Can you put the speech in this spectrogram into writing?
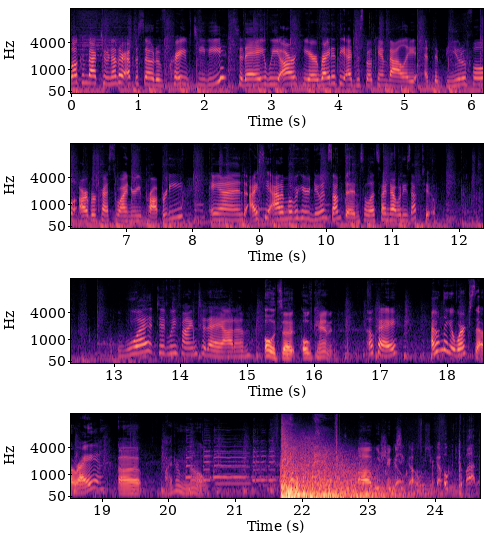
Welcome back to another episode of Crave TV. Today we are here right at the edge of Spokane Valley at the beautiful Arbor Crest Winery property. And I see Adam over here doing something, so let's find out what he's up to. What did we find today, Adam? Oh, it's an old cannon. Okay. I don't think it works though, right? Uh, I don't know. Uh, we should go. We should go, we should go. Oh, come on.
